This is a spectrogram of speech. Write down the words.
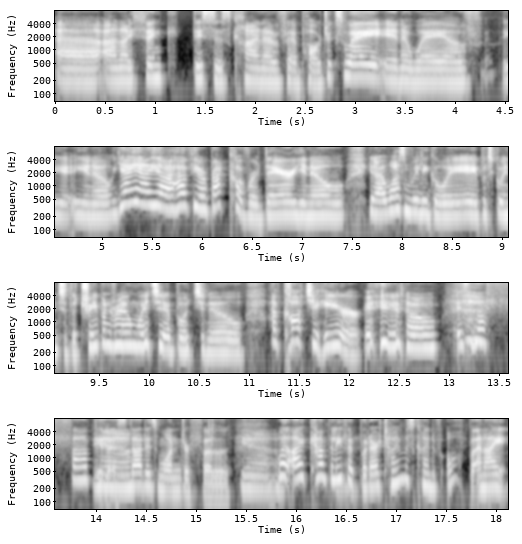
Uh, and I think this is kind of Padraig's way in a way of, you know, yeah, yeah, yeah, I have your back covered there. You know, you know, I wasn't really going able to go into the treatment room with you, but you know, I've caught you here. you know, isn't that fabulous. Yeah. That is wonderful. Yeah. Well, I can't believe it, but our time is kind of up. And I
